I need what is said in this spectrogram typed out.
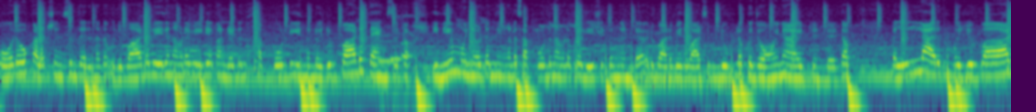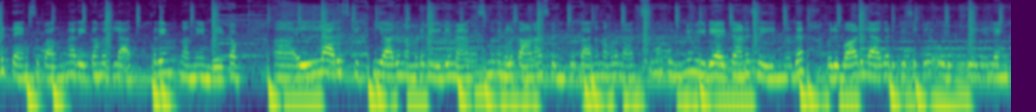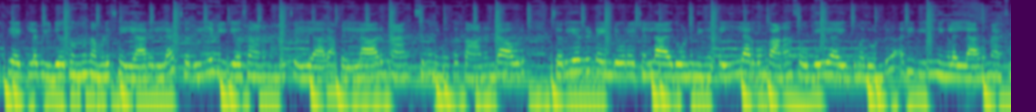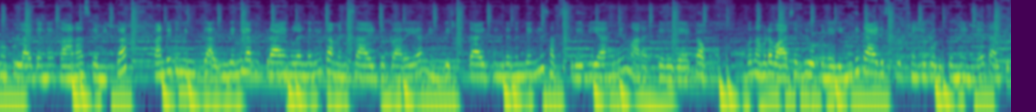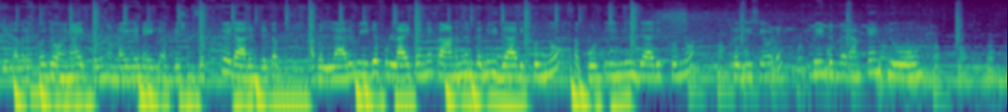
ഓരോ കളക്ഷൻസും തരുന്നത്. ഒരുപാട് പേര് നമ്മുടെ വീഡിയോ കണ്ടിട്ട് സപ്പോർട്ട് ചെയ്യുന്നുണ്ട്. ഒരുപാട് താങ്ക്സ് കേട്ടോ ഇനിയും മുന്നോട്ട് നിങ്ങളുടെ സപ്പോർട്ട് നമ്മൾ പ്രതീക്ഷിക്കുന്നുണ്ട്. ഒരുപാട് പേര് വാട്സപ്പ് ഗ്രൂപ്പിലൊക്കെ ജോയിൻ ആയിട്ടുണ്ട് കേട്ടോ അപ്പോൾ എല്ലാവർക്കും ഒരുപാട് താങ്ക്സ് പറഞ്ഞറിയിക്കാൻ പറ്റില്ല. അത്രയും നന്ദിയുണ്ട് കേട്ടോ എല്ലാവരും സ്കിപ്പ് ചെയ്യാതെ നമ്മുടെ വീഡിയോ മാക്സിമം നിങ്ങൾ കാണാൻ ശ്രമിക്കുക. കാരണം നമ്മൾ മാക്സിമം കുഞ്ഞു വീഡിയോ ആയിട്ടാണ് ചെയ്യുന്നത്. ഒരുപാട് ലാഗ് അടുപ്പിച്ചിട്ട് ഒരു ലെങ്ത്തി ആയിട്ടുള്ള വീഡിയോസൊന്നും നമ്മൾ ചെയ്യാറില്ല. ചെറിയ വീഡിയോസാണ് നമ്മൾ ചെയ്യാറ്. അപ്പോൾ എല്ലാവരും മാക്സിമം നിങ്ങൾക്ക് കാണേണ്ട ആ ഒരു ചെറിയൊരു ടൈം ഡ്യൂറേഷനിലായതുകൊണ്ട് നിങ്ങൾക്ക് എല്ലാവർക്കും കാണാൻ സൗകര്യമായിരിക്കും അതുകൊണ്ട് ആ രീതിയിൽ നിങ്ങളെല്ലാവരും മാക്സിമം ഫുള്ളായിട്ട് തന്നെ കാണാൻ ശ്രമിക്കുക. കണ്ടിട്ട് നിങ്ങൾക്ക് എന്തെങ്കിലും അഭിപ്രായങ്ങളുണ്ടെങ്കിൽ കമൻസ് ആയിട്ട് പറയുക നിങ്ങൾക്ക് ഇഷ്ടമായിട്ടുണ്ടെന്നുണ്ടെങ്കിൽ സബ്സ്ക്രൈബ് ചെയ്യാൻ മറക്കരുത് കേട്ടോ. അപ്പോൾ നമ്മുടെ വാട്സപ്പ് ഗ്രൂപ്പിന്റെ ലിങ്ക് താഴെ ഡിസ്ക്രിപ്ഷനിൽ കൊടുക്കുന്നുണ്ട്. താല്പര്യമുള്ളവരൊക്കെ ജോയിൻ ആയിക്കോളും. നമ്മൾ അതിൽ ഡെയിലി അപ്ഡേഷൻസ് ഒക്കെ ഇടാറുണ്ട് കേട്ടോ അപ്പോൾ എല്ലാവരും വീഡിയോ ഫുള്ളായിട്ട് തന്നെ കാണുന്നുണ്ടെന്ന് വിചാരിക്കുന്നു. സപ്പോർട്ട് ചെയ്യുമെന്ന് വിചാരിക്കുന്നു. പ്രതീക്ഷയോടെ വീണ്ടും വരാം. താങ്ക്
